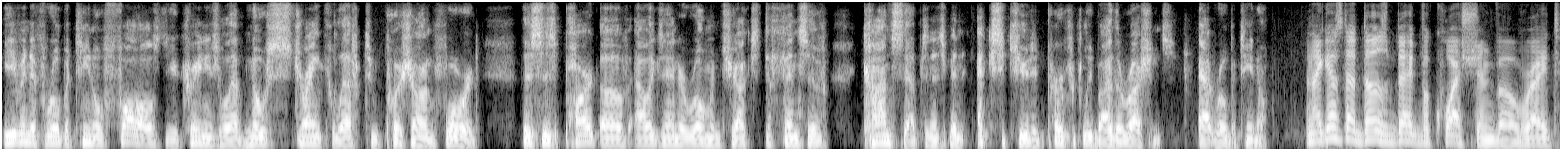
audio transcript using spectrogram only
even if Robotyne falls, the Ukrainians will have no strength left to push on forward. This is part of Alexander Romanchuk's defensive concept, and it's been executed perfectly by the Russians at Robotyne. And I guess that does beg the question, though, right?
